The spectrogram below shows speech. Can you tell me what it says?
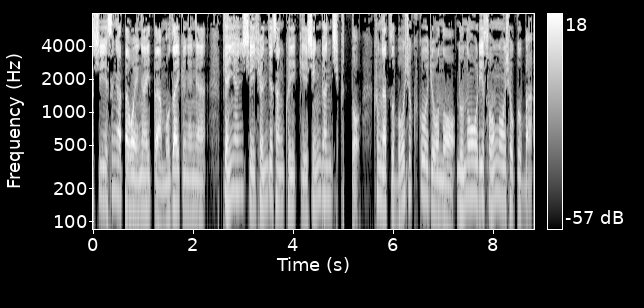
しい姿を描いたモザイク画が、平安市ヒョンジェ山区域新岩地区と9月防食工場の布織総合職場、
